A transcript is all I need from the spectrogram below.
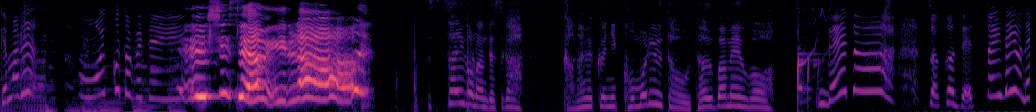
ケマルもう一個食べていい？She said, "I'm eat it all." 最後なんですが要くんに子守歌を歌う場面を。出たそこ絶対だよね。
